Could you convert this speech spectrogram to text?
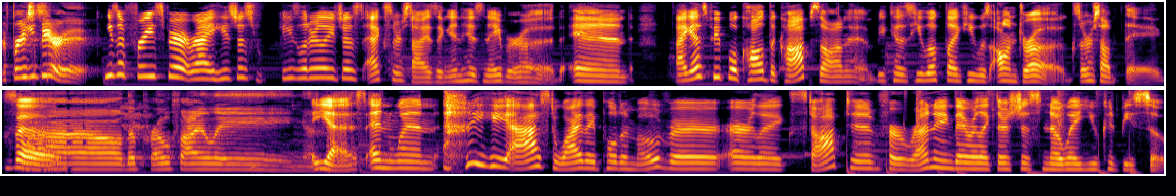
a free he's, spirit. He's a free spirit, right? He's just he's literally just exercising in his neighborhood and I guess people called the cops on him because he looked like he was on drugs or something. So Wow, the profiling. Yes, and when he asked why they pulled him over or like stopped him for running, they were like there's just no way you could be so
